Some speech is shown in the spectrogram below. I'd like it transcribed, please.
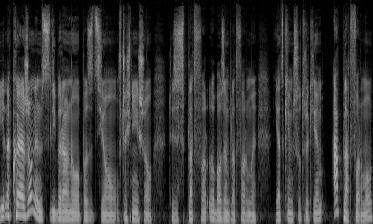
jednak kojarzonym z liberalną opozycją wcześniejszą, czyli z platform, obozem Platformy Jackiem Sutrykiem, a Platformą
